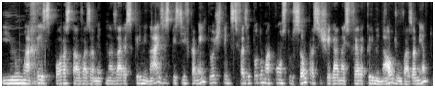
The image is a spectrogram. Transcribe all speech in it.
e uma resposta ao vazamento nas áreas criminais especificamente. Hoje tem que se fazer toda uma construção para se chegar na esfera criminal de um vazamento,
